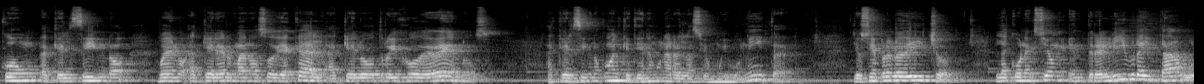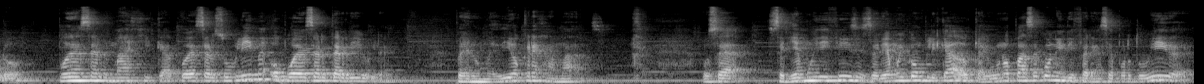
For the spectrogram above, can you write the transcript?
con aquel signo, bueno, aquel hermano zodiacal, aquel otro hijo de Venus, aquel signo con el que tienes una relación muy bonita. Yo siempre lo he dicho, la conexión entre Libra y Tauro puede ser mágica, puede ser sublime o puede ser terrible, pero mediocre jamás. O sea, sería muy difícil, sería muy complicado que alguno pase con indiferencia por tu vida.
